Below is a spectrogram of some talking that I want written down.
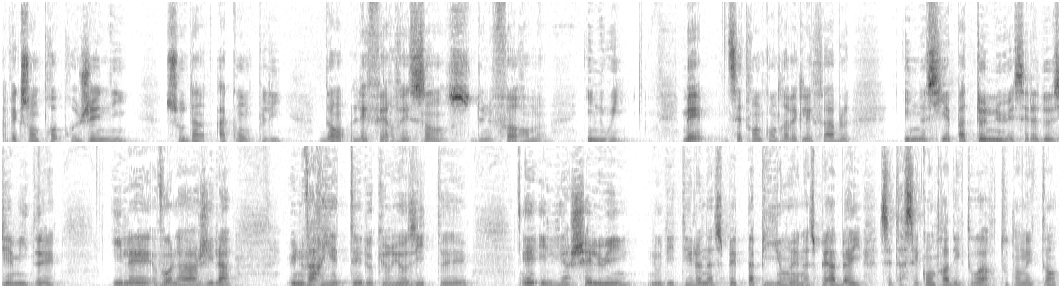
avec son propre génie, soudain accompli dans l'effervescence d'une forme inouïe. Mais cette rencontre avec les fables, il ne s'y est pas tenu, et c'est la deuxième idée. Il est volage, il a une variété de curiosités, et il y a chez lui, nous dit-il, un aspect papillon et un aspect abeille. C'est assez contradictoire tout en étant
